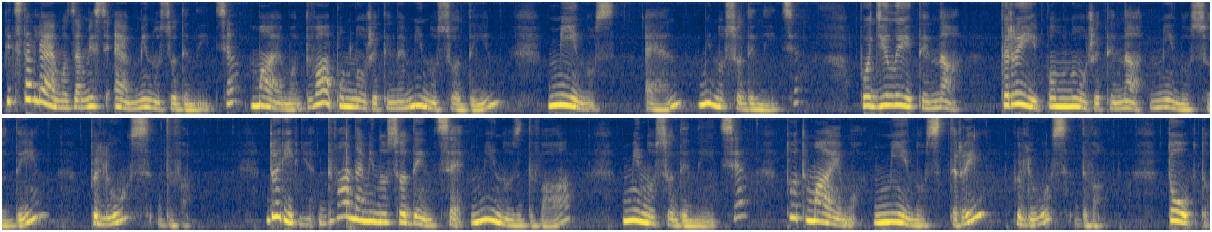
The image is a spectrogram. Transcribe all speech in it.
Підставляємо замість m мінус одиниця, маємо 2 помножити на мінус 1, мінус n, мінус одиниця, поділити на 3 помножити на мінус 1 плюс 2. Дорівнює 2 на мінус 1 це мінус 2, мінус одиниця. Тут маємо мінус 3 плюс 2. Тобто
